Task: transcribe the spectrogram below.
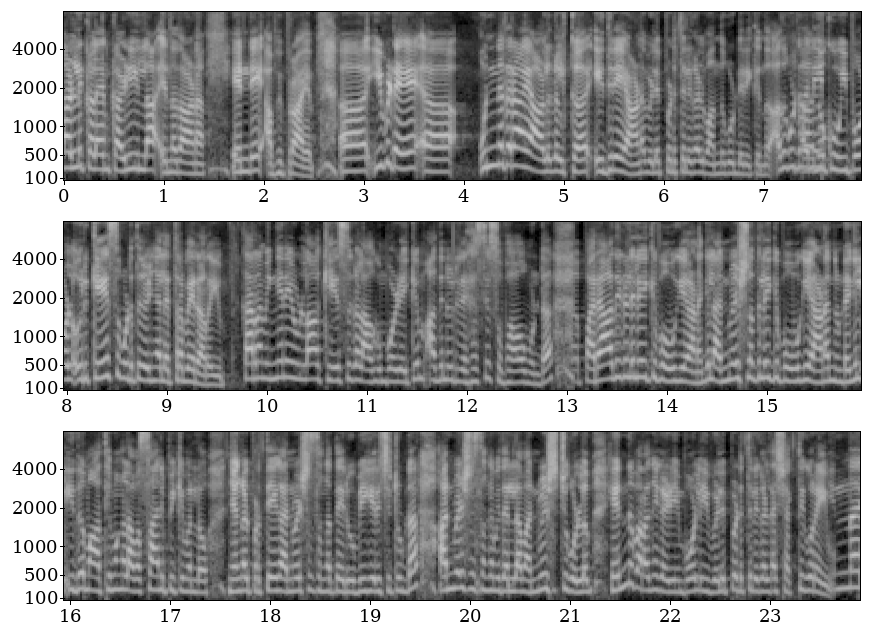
തള്ളിക്കളയാൻ കഴിയില്ല എന്നതാണ് എന്റെ അഭിപ്രായം. ഇവിടെ ഉന്നതരായ ആളുകൾക്ക് എതിരെയാണ് വെളിപ്പെടുത്തലുകൾ വന്നുകൊണ്ടിരിക്കുന്നത്. അതുകൊണ്ട് തന്നെ നോക്കൂ ഇപ്പോൾ ഒരു കേസ് കൊടുത്തു കഴിഞ്ഞാൽ എത്ര പേർ അറിയും? കാരണം ഇങ്ങനെയുള്ള കേസുകളാകുമ്പോഴേക്കും അതിനൊരു രഹസ്യ സ്വഭാവമുണ്ട്. പരാതികളിലേക്ക് പോവുകയാണെങ്കിൽ അന്വേഷണത്തിലേക്ക് പോവുകയാണെന്നുണ്ടെങ്കിൽ ഇത് മാധ്യമങ്ങൾ അവസാനിപ്പിക്കുമല്ലോ. ഞങ്ങൾ പ്രത്യേക അന്വേഷണ സംഘത്തെ രൂപീകരിച്ചിട്ടുണ്ട്. അന്വേഷണ സംഘം ഇതെല്ലാം അന്വേഷിച്ചുകൊള്ളും എന്ന് പറഞ്ഞു കഴിയുമ്പോൾ ഈ വെളിപ്പെടുത്തലുകളുടെ ശക്തി കുറയും. ഇന്ന്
